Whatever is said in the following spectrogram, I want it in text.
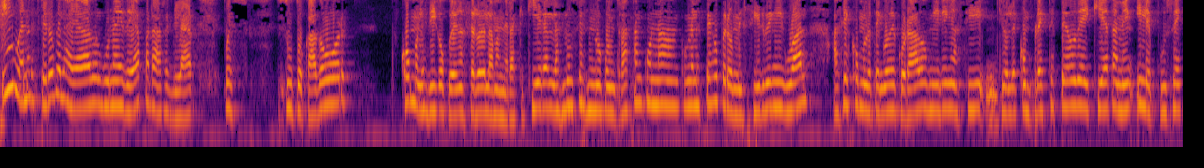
Y bueno, espero que les haya dado alguna idea para arreglar pues su tocador, Como les digo, pueden hacerlo de la manera que quieran. Las luces no contrastan con, la, con el espejo, pero me sirven igual. Así es como lo tengo decorado. Miren así, yo le compré este espejo de Ikea también y le puse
